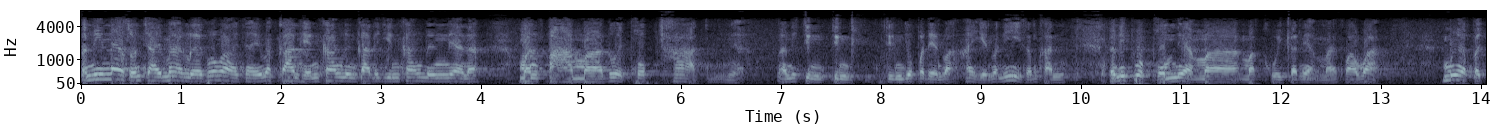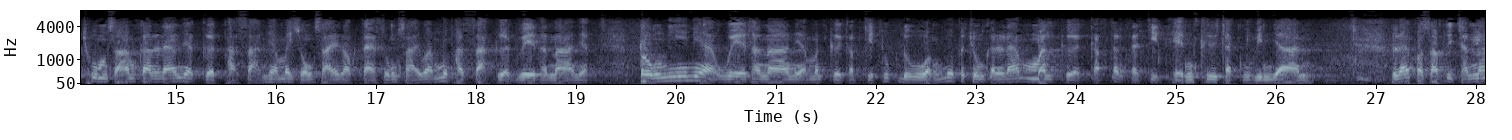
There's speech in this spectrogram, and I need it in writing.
อันนี้น่าสนใจมากเลย เพราะว่าใจว่าการเห็นครั้งหนึ่งการได้ยินครั้งหนึ่งเนี่ยนะมันตามมาด้วยภพชาติเนี่ย อันนี้จึงจึงจึงยกประเด็นว่าให้เห็นว่านี่สำคัญ ตอนนี้พวกผมเนี่ยมามาคุยกันเนี่ยหมายความว่า เมื่อประชุมสามกันแล้วเนี่ยเกิดผัสสะเนี่ยไม่สงสัยหรอกแต่สงสัยว่าเมื่อผัสสะเกิดเวทนาเนี่ยตรงนี้เนี่ยเวทนาเนี่ยมันเกิดกับจิตทุกดวง เมื่อประชุมกันแล้วมันเกิดกับตั้งแต่จิตเห็นคือจักรวิญญาณ แล้วก็สัมติชนะ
